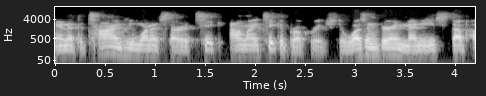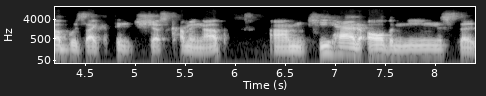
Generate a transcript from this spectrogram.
And at the time, he wanted to start a tick, online ticket brokerage. There wasn't very many. StubHub was like I think just coming up. Um, he had all the means, the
